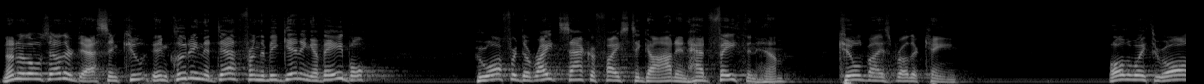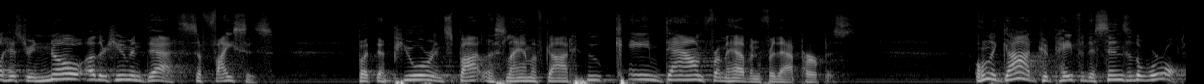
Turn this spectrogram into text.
None of those other deaths, including the death from the beginning of Abel, who offered the right sacrifice to God and had faith in him, killed by his brother Cain. All the way through all history, no other human death suffices but the pure and spotless Lamb of God who came down from heaven for that purpose. Only God could pay for the sins of the world.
